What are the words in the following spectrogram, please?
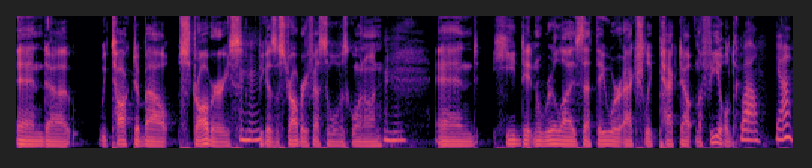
and uh, we talked about strawberries mm-hmm. because the strawberry festival was going on, mm-hmm. and he didn't realize that they were actually packed out in the field Wow. Yeah.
